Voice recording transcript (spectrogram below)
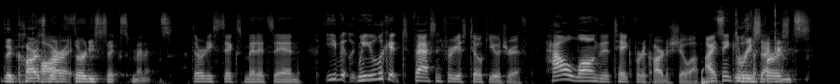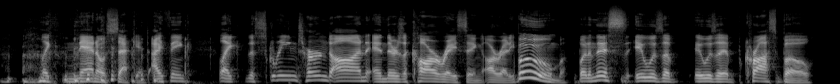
The cars were Car- at 36 minutes. 36 minutes in. Even when you look at Fast and Furious Tokyo Drift, how long did it take for a car to show up? I think it Three was the seconds. first like nanosecond. I think like the screen turned on and there's a car racing already. Boom. But in this it was a it was a crossbow.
